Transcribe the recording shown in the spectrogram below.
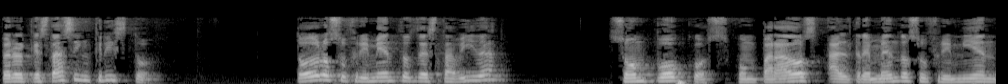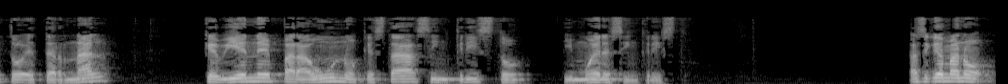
Pero el que está sin Cristo, todos los sufrimientos de esta vida son pocos comparados al tremendo sufrimiento eternal que viene para uno que está sin Cristo y muere sin Cristo. Así que hermano,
